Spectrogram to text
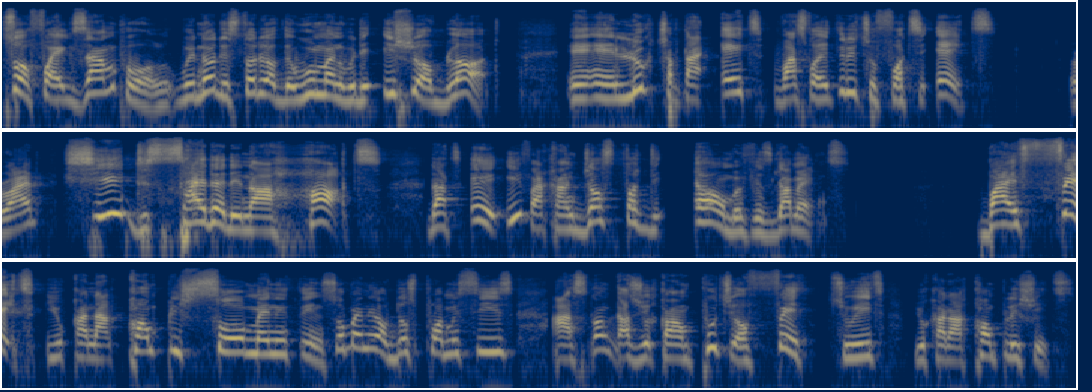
So, for example, we know the story of the woman with the issue of blood in Luke chapter 8, verse 43 to 48 right? She decided in her heart that, hey, if I can just touch the elm of his garment, by faith, you can accomplish so many things. So many of those promises, as long as you can put your faith to it, you can accomplish it.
